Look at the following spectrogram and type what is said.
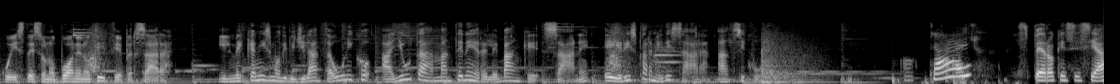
Queste sono buone notizie per Sara. Il meccanismo di vigilanza unico aiuta a mantenere le banche sane e i risparmi di Sara al sicuro. Ok, spero che si sia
